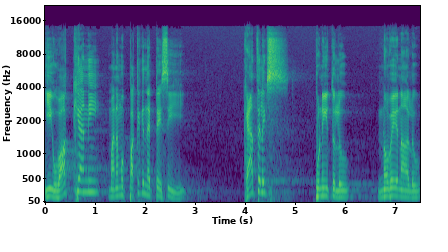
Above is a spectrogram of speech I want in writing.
ఈ వాక్యాన్ని మనము పక్కకి నెట్టేసి క్యాథలిక్స్ పునీతులు నొవేనాలు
